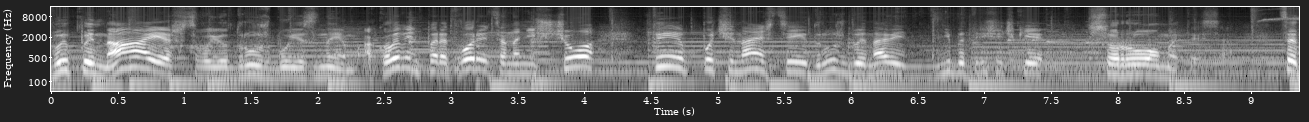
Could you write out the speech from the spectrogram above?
випинаєш свою дружбу із ним. А коли він перетворюється на ніщо, ти починаєш цієї дружби навіть ніби трішечки соромитися. Це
